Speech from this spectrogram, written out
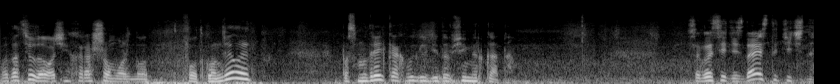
вот отсюда очень хорошо можно, вот фотку он делает, посмотреть, как выглядит вообще Мерката. Согласитесь, да, эстетично?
